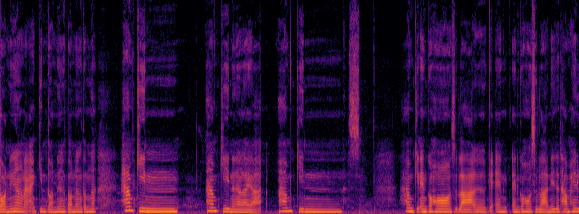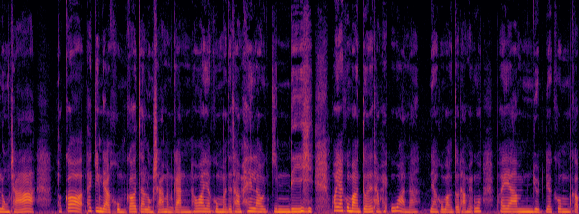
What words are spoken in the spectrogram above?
ต่อเนื่องนะกินต่อเนื่องต่อเนื่องต่อเนื่อง ห้ามกิน ห้ามกินอะไรอะห้ามกิน ห้ามกินแอลกอฮอล์สุราเออแกแอลกอฮอล์สุรานี่จะทำให้ลงช้า แล้วก็ถ้ากินยาคุมก็จะลงช้าเหมือนกัน เพราะว่ายาคุมมันจะทำให้เรากินดี เพราะยาคุมบางตัวจะทำให้อ้วนนะยาคุมบางตัวทำให้อ้วนพยายามหยุดยาคุมกับ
